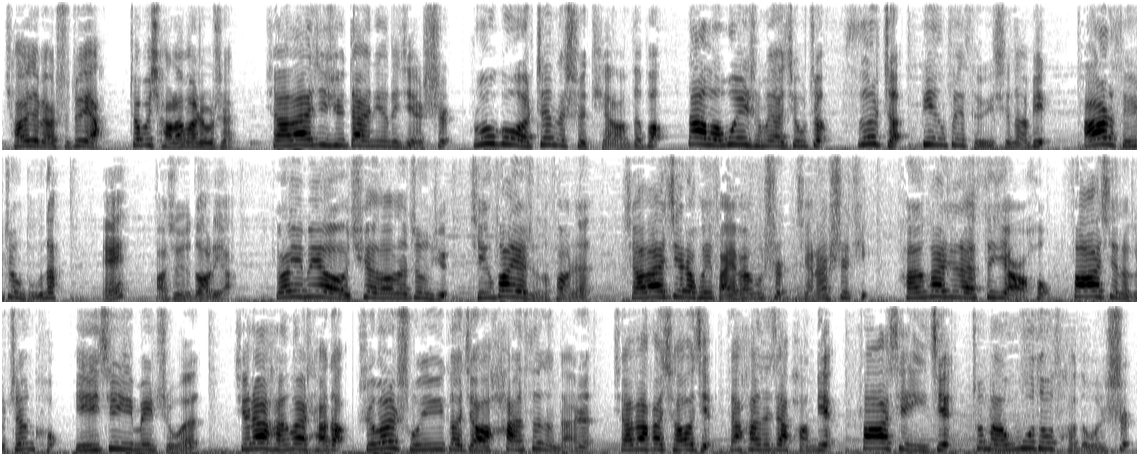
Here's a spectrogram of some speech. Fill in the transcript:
乔姐表示：“对呀，这不巧了吗？这不是。”小白继续淡定的解释：“如果我真的是铁狼得报，那我为什么要纠正死者并非死于心脏病，而是死于中毒呢？哎，好像有道理啊。”由于没有确凿的证据，警方也只能放人。小白接着回法医办公室检查尸体，很快就在司机耳后发现了个针孔以及一枚指纹。警察很快查到，指纹属于一个叫汉森的男人。小白和乔姐在汉森家旁边发现一间种满乌头草的温室，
